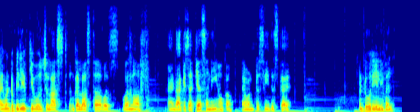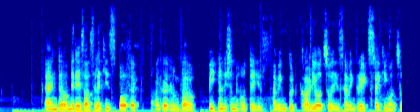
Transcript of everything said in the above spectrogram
I want to believe कि वो जो लास्ट उनका लास्ट था वॉज़ वन ऑफ़ एंड आगे जाके ऐसा नहीं होगा. I want to see this guy do really well and मेरे हिसाब से लाइक ही इज़ परफेक्ट अगर उनका पीक कंडीशन में हो तो he is having good cardio also he is having great striking also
